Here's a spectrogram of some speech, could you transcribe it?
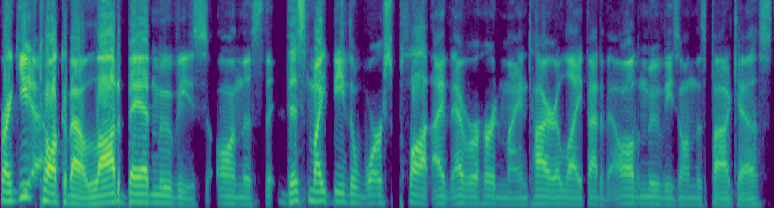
Frank, you've Yeah. talked about a lot of bad movies on this. This might be the worst plot I've ever heard in my entire life out of all the movies on this podcast.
